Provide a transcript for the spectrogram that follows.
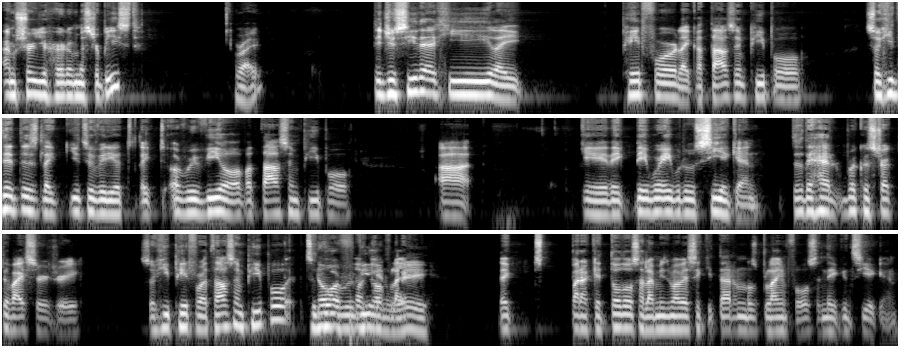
I'm sure you heard of Mr. Beast. Right. Did you see that he like paid for like a thousand people? So he did this like YouTube video, like a reveal of a thousand people uh they, they were able to see again. So they had reconstructive eye surgery. So he paid for a thousand people to no do a review of like, way. like para que todos a la misma vez se quitaran los blindfolds and they can see again.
